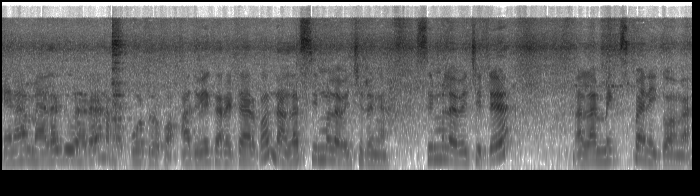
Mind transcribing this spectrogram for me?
ஏன்னா மிளகு வேறு நம்ம போட்டிருக்கோம். அதுவே கரெக்டாக இருக்கும். நல்லா சிம்மில் வச்சுடுங்க. சிம்மில் வச்சுட்டு நல்லா மிக்ஸ் பண்ணிக்கோங்க.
